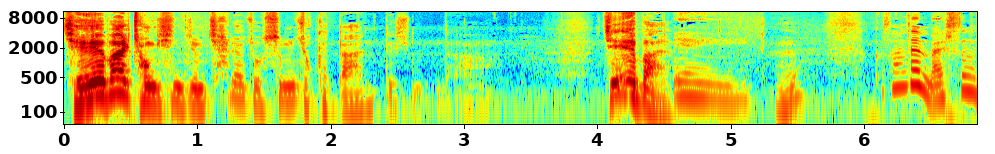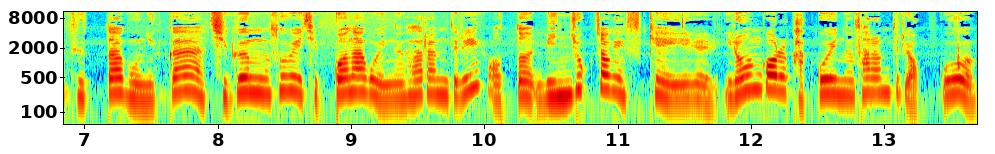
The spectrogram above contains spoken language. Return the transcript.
제발 정신 좀 차려줬으면 좋겠다는 뜻입니다. 제발. 예. 예? 그 선생님 말씀 듣다 보니까 지금 소위 집권하고 있는 사람들이 어떤 민족적인 스케일 이런 거를 갖고 있는 사람들이 없고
